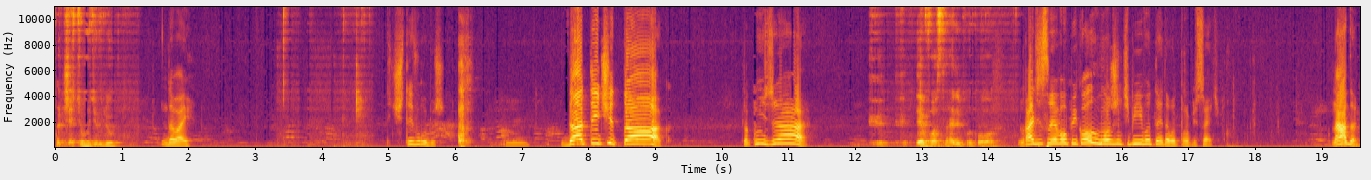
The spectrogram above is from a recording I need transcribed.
Хоть честью удивлю. Давай. Ты читы врубишь? Да ты читак! Так нельзя! Я просто ради прикола. Ради своего прикола можно тебе и вот это вот прописать. Надо?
